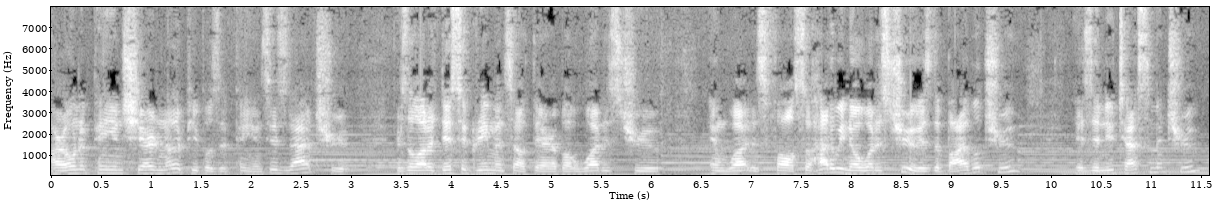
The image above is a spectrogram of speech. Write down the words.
our own opinions shared and other people's opinions. Is that true? There's a lot of disagreements out there about what is true and what is false. So, how do we know what is true? Is the Bible true? Is the New Testament true?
